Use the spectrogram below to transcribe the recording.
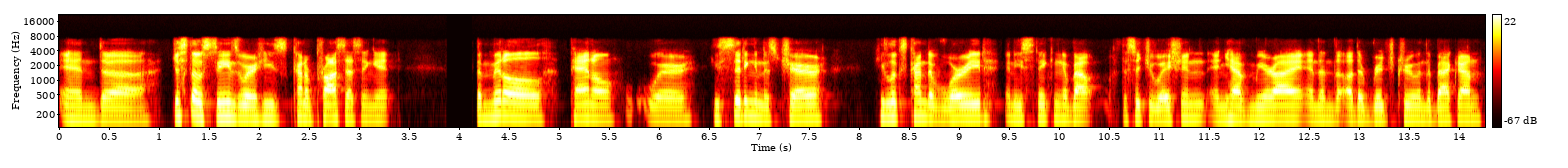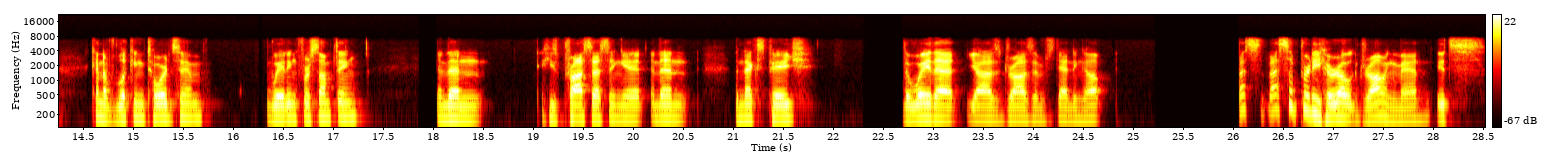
and uh, just those scenes where he's kind of processing it. The middle panel where he's sitting in his chair, he looks kind of worried and he's thinking about the situation. And you have Mirai and then the other bridge crew in the background, kind of looking towards him, waiting for something. And then he's processing it, and then the next page, the way that Yaz draws him standing up, that's that's a pretty heroic drawing, man. It's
